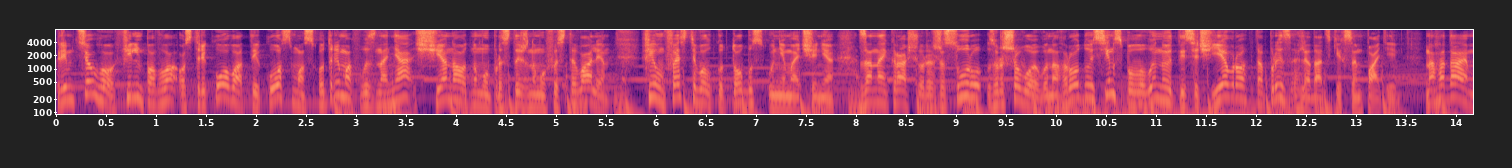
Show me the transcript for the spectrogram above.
Крім цього, фільм Павла Острікова Ти космос отримав визнання ще на одному престижному фестивалі фільм Фестивал Котобус у Німеччині за найкращу режисуру з грошовою винагородою 7,5 тисяч євро та приз глядацьких симпатій. Нагадаємо,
